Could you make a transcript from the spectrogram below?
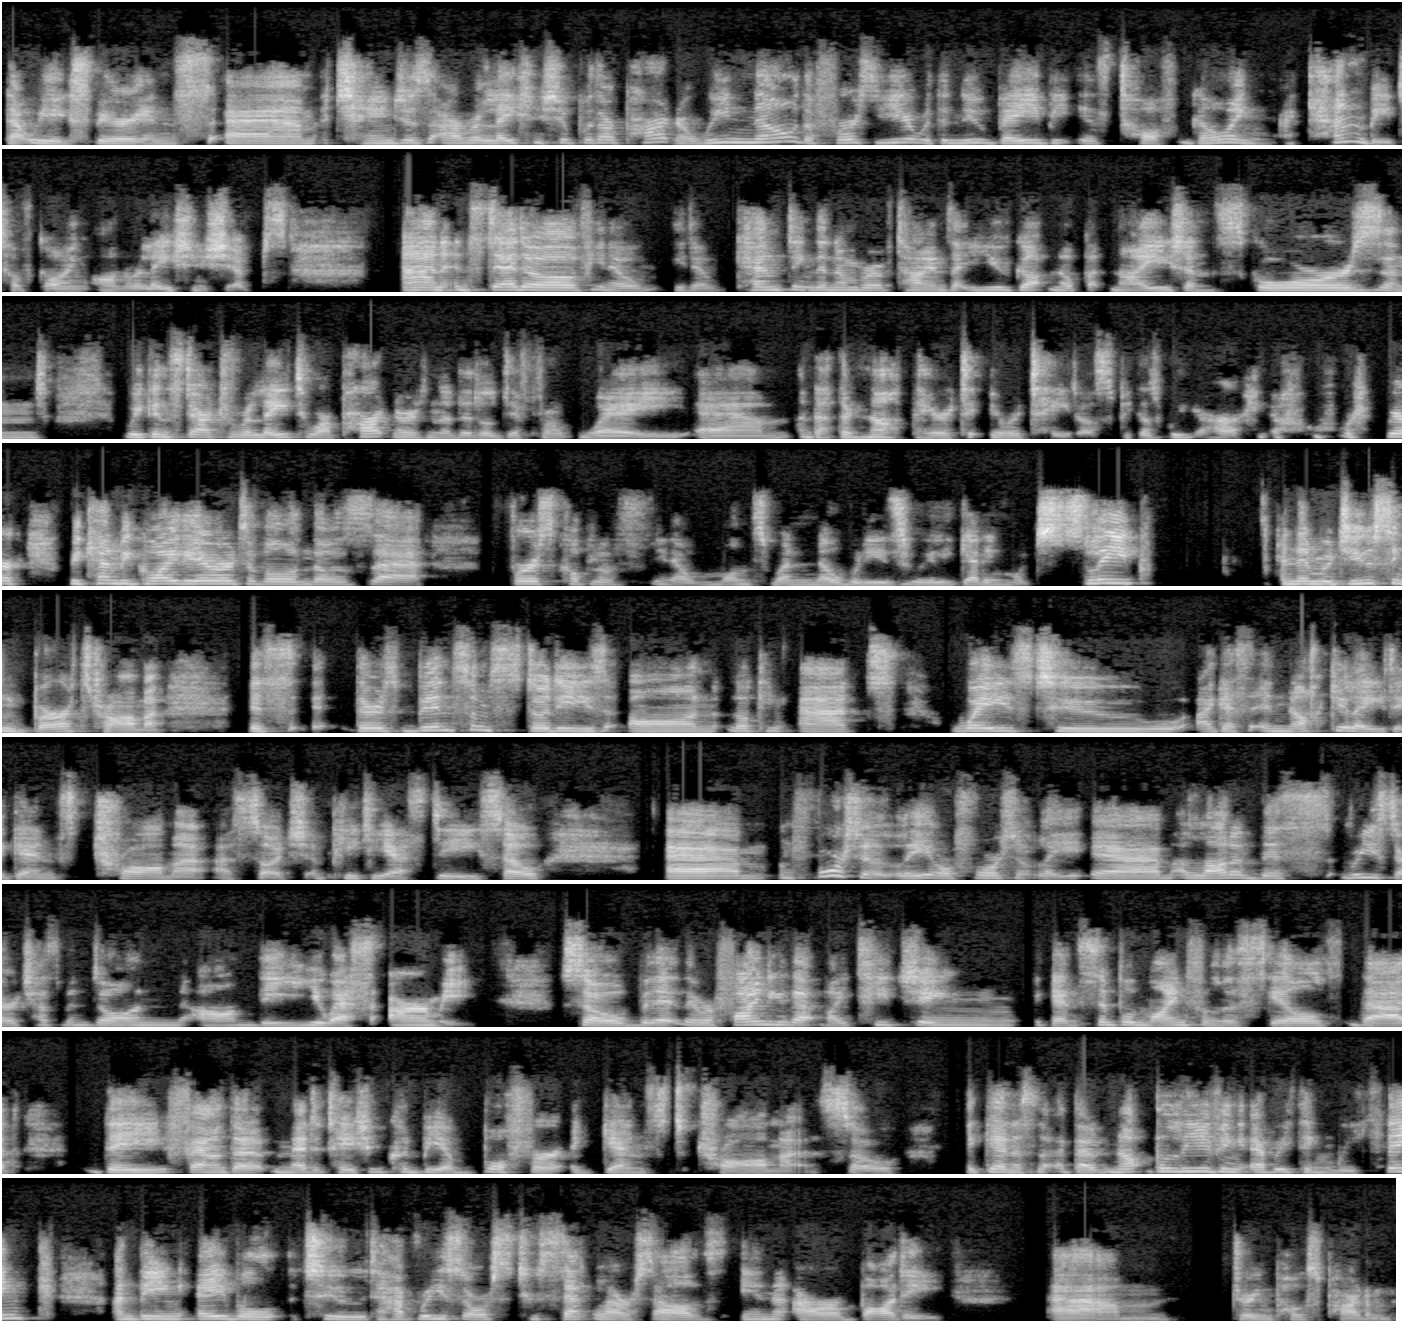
that we experience um, changes our relationship with our partner. We know the first year with a new baby is tough going, it can be tough going on relationships. And instead of, you know, you know, counting the number of times that you've gotten up at night and scores, and we can start to relate to our partners in a little different way, um, and that they're not there to irritate us because we are, you know, we're, we can be quite irritable in those uh, first couple of, you know, months when nobody's really getting much sleep. And then reducing birth trauma. It's, there's been some studies on looking at ways to, I guess, inoculate against trauma as such and PTSD. So Um, unfortunately, or fortunately, um, a lot of this research has been done on the US Army. So they were finding that by teaching, again, simple mindfulness skills, that they found that meditation could be a buffer against trauma. So again, it's about not believing everything we think and being able to, to have resource to settle ourselves in our body um, during postpartum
